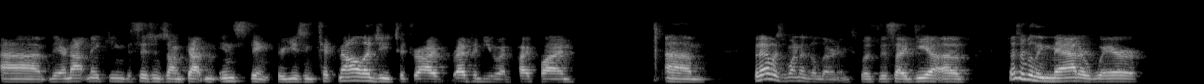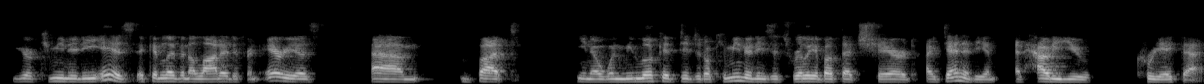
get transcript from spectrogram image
uh, they are not making decisions on gut and instinct. They're using technology to drive revenue and pipeline. Um, but that was one of the learnings was this idea of it doesn't really matter where your community is. It can live in a lot of different areas. Um, but you know, when we look at digital communities, it's really about that shared identity and, and how do you create that?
